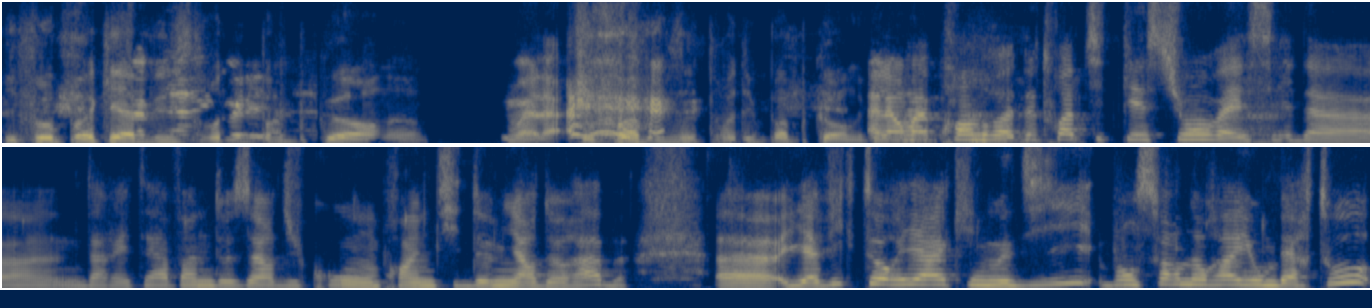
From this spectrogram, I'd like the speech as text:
il faut pas qu'il abuse trop de popcorn. Hein. Voilà. Faut pas abuser trop du popcorn. Alors, on va prendre deux, trois petites questions. On va essayer d'arrêter à 22h. Du coup, on prend une petite demi-heure de rab. Euh, il y a Victoria qui nous dit Bonsoir Nora et Umberto.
